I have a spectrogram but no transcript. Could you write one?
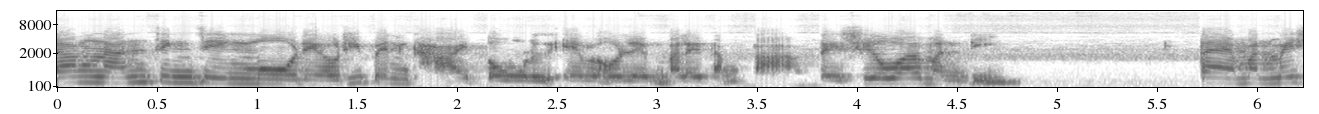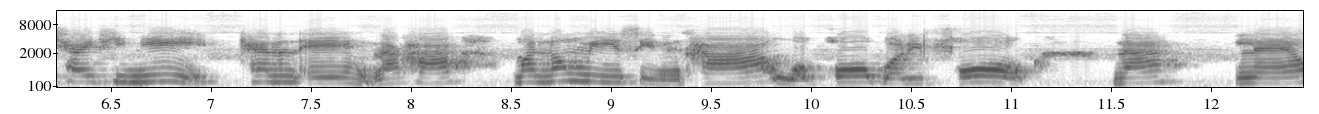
ดังนั้นจริง ๆ โมเดลที่เป็นขายตรงหรือ MLM อะไรต่างๆ แต่เชื่อว่ามันดี แต่มันไม่ใช่ที่นี่แค่นั้นเองนะคะ มันต้องมีสินค้าอุปโภคบริโภคนะ แล้ว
